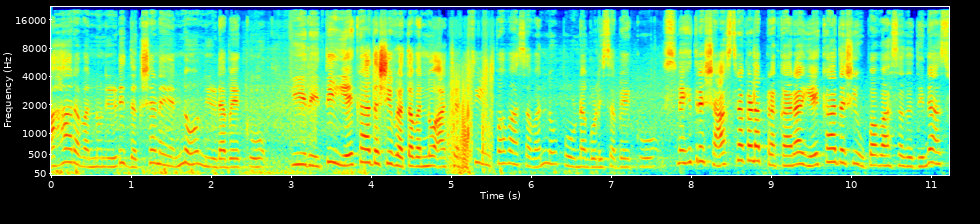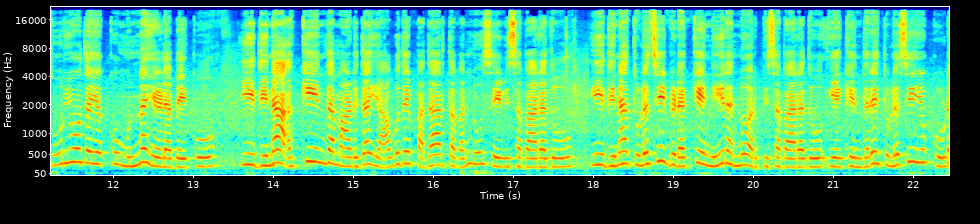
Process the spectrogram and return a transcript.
ಆಹಾರವನ್ನು ನೀಡಿ ದಕ್ಷಿಣೆಯನ್ನು ನೀಡಬೇಕು. ಈ ರೀತಿ ಏಕಾದಶಿ ವ್ರತವನ್ನು ಆಚರಿಸಿ ಉಪವಾಸವನ್ನು ಪೂರ್ಣಗೊಳಿಸಬೇಕು. ಸ್ನೇಹಿತರೆ, ಶಾಸ್ತ್ರಗಳ ಪ್ರಕಾರ ಏಕಾದಶಿ ಉಪವಾಸದ ದಿನ ಸೂರ್ಯೋದಯಕ್ಕೂ ಮುನ್ನ ಹೇಳಬೇಕು. ಈ ದಿನ ಅಕ್ಕಿಯಿಂದ ಮಾಡಿದ ಯಾವುದೇ ಪದಾರ್ಥವನ್ನು ಸೇವಿಸಬಾರದು. ಈ ದಿನ ತುಳಸಿ ಗಿಡಕ್ಕೆ ನೀರನ್ನು ಅರ್ಪಿಸಬಾರದು. ಏಕೆಂದರೆ ತುಳಸಿಯು ಕೂಡ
